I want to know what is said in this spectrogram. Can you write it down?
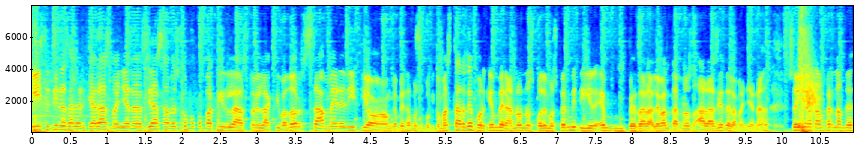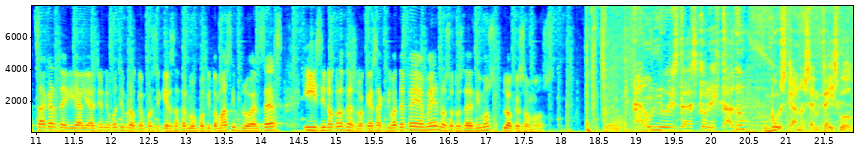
Y si tienes alergia a las mañanas, ya sabes cómo combatirlas con el activador Summer Edition, aunque empezamos un poquito más tarde porque en verano nos podemos permitir empezar a levantarnos a las 10 de la mañana. Soy Jonathan Fernández Chacartegui, alias Johnny Watchy Broken, por si quieres hacerme un poquito más influencers. Y si no conoces lo que es Actívate FM, nosotros te decimos lo que somos. ¿Aún no estás conectado? Búscanos en Facebook.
